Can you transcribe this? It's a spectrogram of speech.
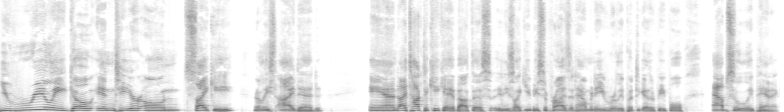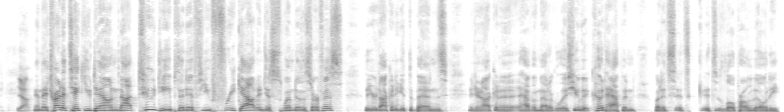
You really go into your own psyche, or at least I did. And I talked to Kike about this, and he's like, You'd be surprised at how many really put together people absolutely panic. Yeah. And they try to take you down not too deep that if you freak out and just swim to the surface, that you're not going to get the bends and you're not going to have a medical issue. It could happen, but it's it's it's a low probability.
